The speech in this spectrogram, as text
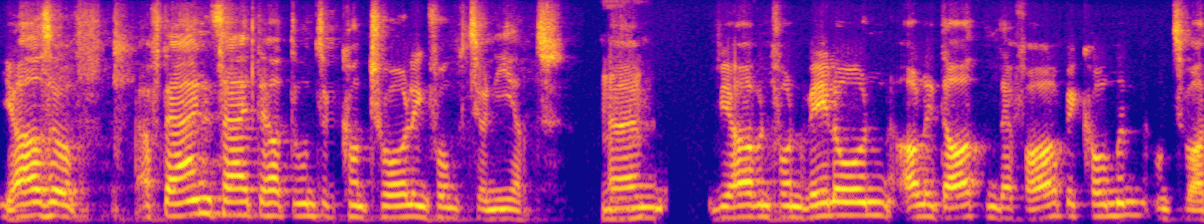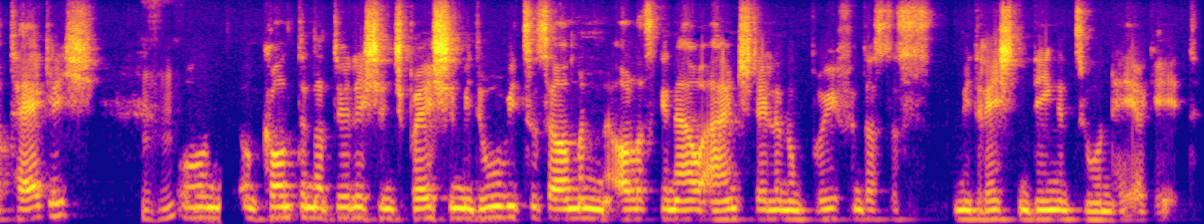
Ja, also auf der einen Seite hat unser Controlling funktioniert. Mhm. Ähm, wir haben von Velon alle Daten der Fahrer bekommen und zwar täglich mhm. und, und konnten natürlich entsprechend mit Uvi zusammen alles genau einstellen und prüfen, dass das mit rechten Dingen zu und her geht.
